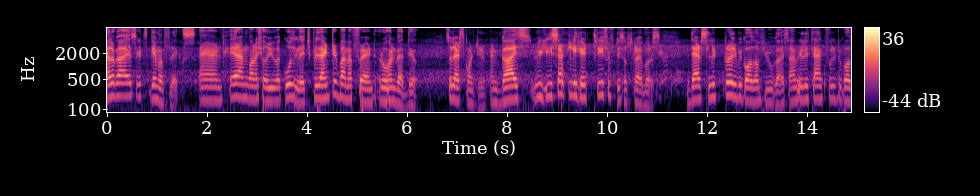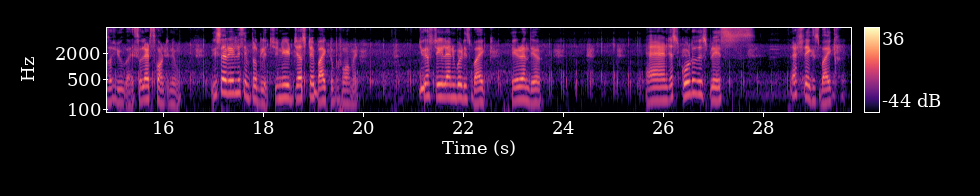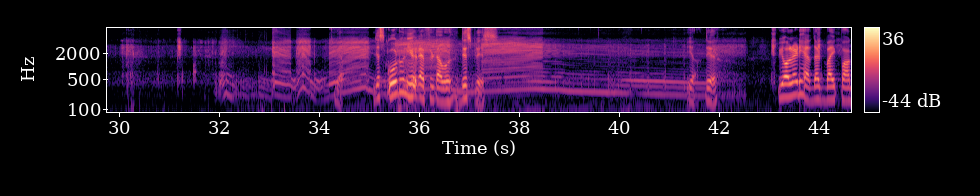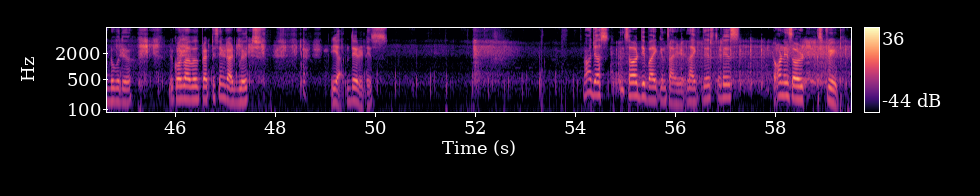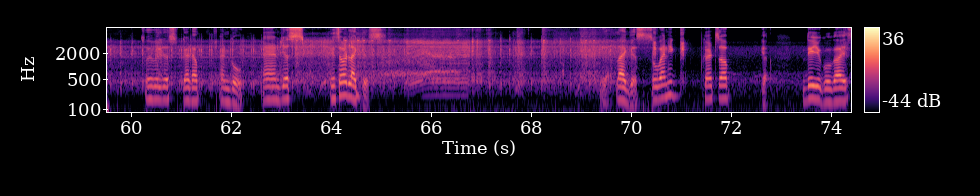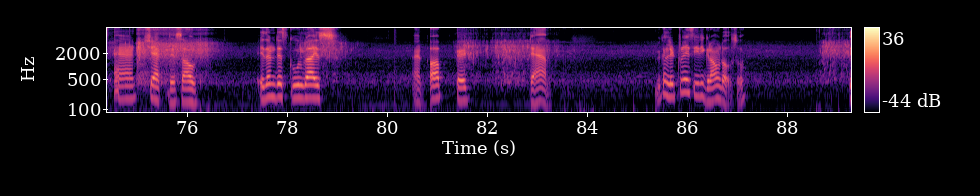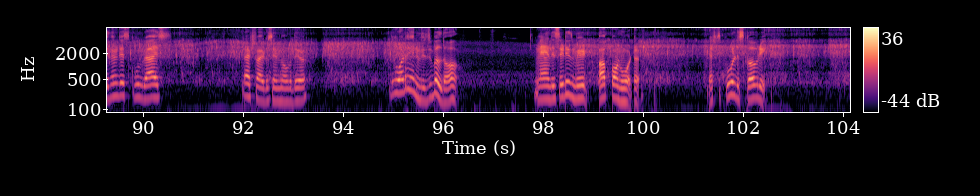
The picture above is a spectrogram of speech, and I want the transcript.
Hello guys, it's Gamer Flicks and here I'm gonna show you a cool glitch presented by my friend Rohan Vaidya. So let's continue. And guys, we recently hit 350 subscribers. That's literally because of you guys. I'm really thankful because of you guys. So let's continue. This is a really simple glitch. You need just a bike to perform it. You can steal anybody's bike here and there. And just go to this place. Let's take his bike. Yeah. Just go to near Eiffel Tower, this place. Yeah, there. We already have that bike parked over there because I was practicing that glitch. Yeah, there it is. Now just insert the bike inside it like this. It is don't insert straight. So he will just get up and go and just insert like this. Yeah, like this. So when he gets up, yeah, there you go, guys. And check this out. Isn't this cool, guys? And up it, damn. we can literally see the ground also. Isn't this cool, guys? Let's try to swim over there. The water is invisible though. And the city is made up on water. That's a cool discovery.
